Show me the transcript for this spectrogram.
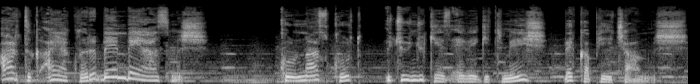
Artık ayakları bembeyazmış. Kurnaz kurt üçüncü kez eve gitmiş ve kapıyı çalmış.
